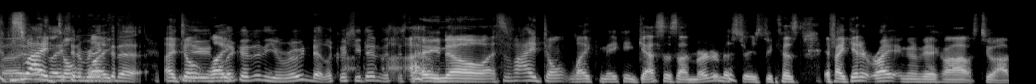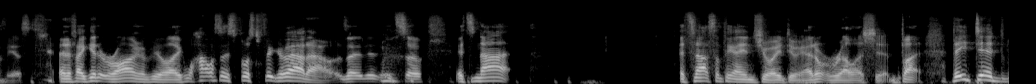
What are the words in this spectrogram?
that's why i you should don't like i don't you, like Look at it. You ruined it. Look what you did, Mister Seth. I know. This is why I don't like making guesses on murder mysteries because if I get it right, I'm going to be like, "Oh, that was too obvious," and if I get it wrong, I'll be like, "Well, how was I supposed to figure that out?" And so it's not. It's not something I enjoy doing. I don't relish it, but they did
